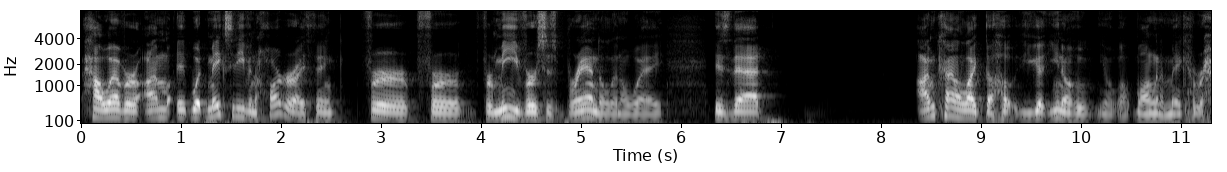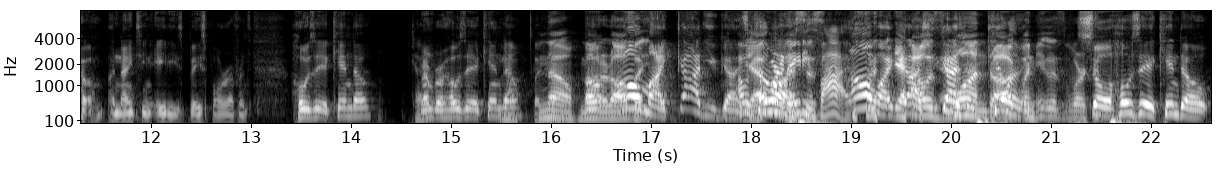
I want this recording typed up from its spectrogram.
however, I'm it, what makes it even harder, I think, for for for me versus Brandel in a way, is that I'm kind of like the ho- you get you know who you know well, I'm going to make a, a 1980s baseball reference, Jose Oquendo. Remember Jose Oquendo? No, but No, uh, not oh, at all. Oh my God, you guys! I was Yeah, born in '85. Oh my Yeah, gosh, I was you guys are one, killing dog, me. when he was working. So Jose Oquendo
